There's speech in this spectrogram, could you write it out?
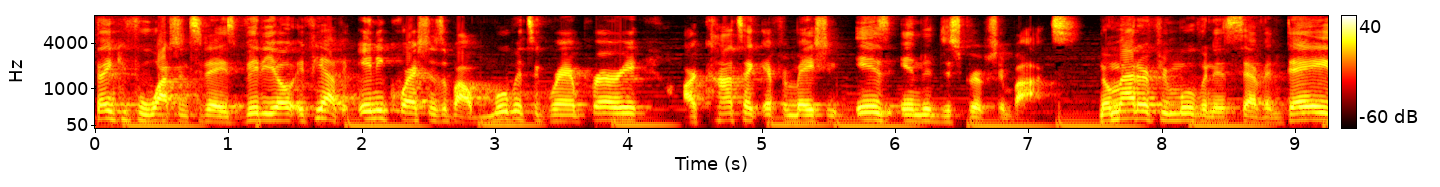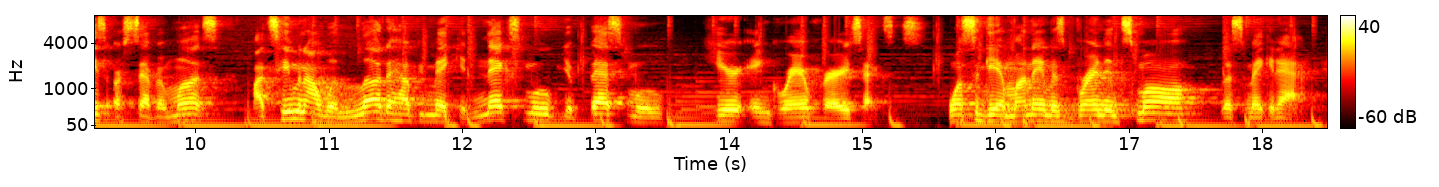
Thank you for watching today's video. If you have any questions about moving to Grand Prairie, our contact information is in the description box. No matter if you're moving in seven days or seven months, my team and I would love to help you make your next move your best move here in Grand Prairie, Texas. Once again, my name is Brandon Small. Let's make it happen.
